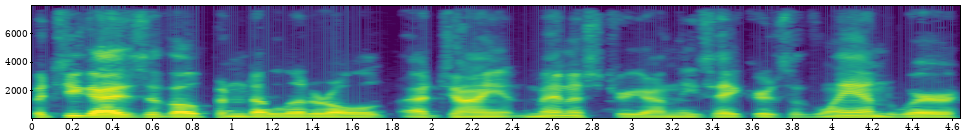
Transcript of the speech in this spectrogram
but you guys have opened a literal a giant ministry on these acres of land where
